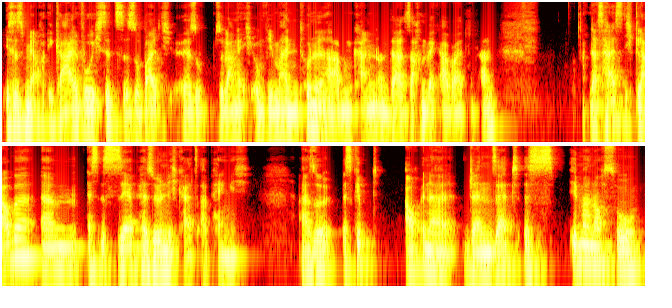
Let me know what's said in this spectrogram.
ist es mir auch egal, wo ich sitze, sobald ich, äh, so, solange ich irgendwie meinen Tunnel haben kann und da Sachen wegarbeiten kann. Das heißt, ich glaube, ähm, es ist sehr persönlichkeitsabhängig. Also es gibt auch in der Gen Z ist es immer noch so,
